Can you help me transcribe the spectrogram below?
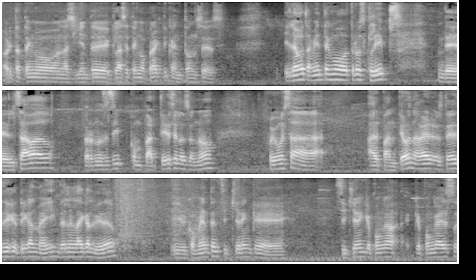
ahorita tengo, en la siguiente clase tengo práctica, entonces... Y luego también tengo otros clips del sábado, pero no sé si compartírselos o no. Fuimos a, al panteón, a ver, ustedes díganme ahí, denle like al video y comenten si quieren que si quieren que ponga que ponga eso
